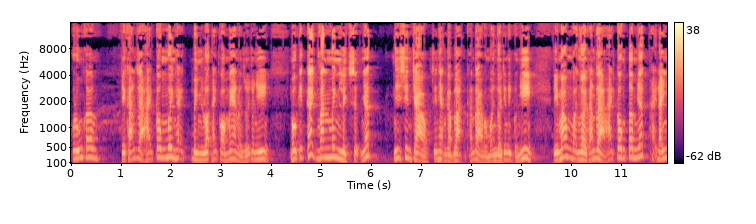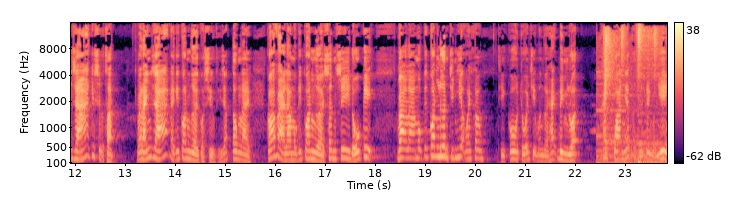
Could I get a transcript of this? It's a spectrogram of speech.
có đúng không? Thì khán giả hãy công minh, hãy bình luận, hãy comment ở dưới cho nhi. Một cái cách văn minh lịch sự nhất. Nhi xin chào, xin hẹn gặp lại khán giả và mọi người trên kênh của nhi. Thì mong mọi người khán giả hãy công tâm nhất, hãy đánh giá cái sự thật và đánh giá về cái con người của xỉu thủy giáp tông này. Có phải là một cái con người sân si, đố kỵ và là một cái con lươn chính hiệu hay không? Thì cô, chú anh chị mọi người hãy bình luận quan nhất ở dưới kênh của Nhi.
